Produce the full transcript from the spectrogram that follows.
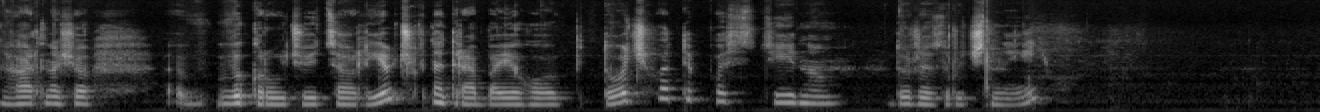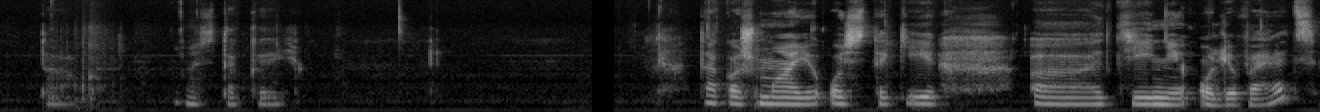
Гарно, що викручується олівчик, не треба його підточувати постійно. Дуже зручний. Так, ось такий. Також маю ось такі е, тіні олівець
